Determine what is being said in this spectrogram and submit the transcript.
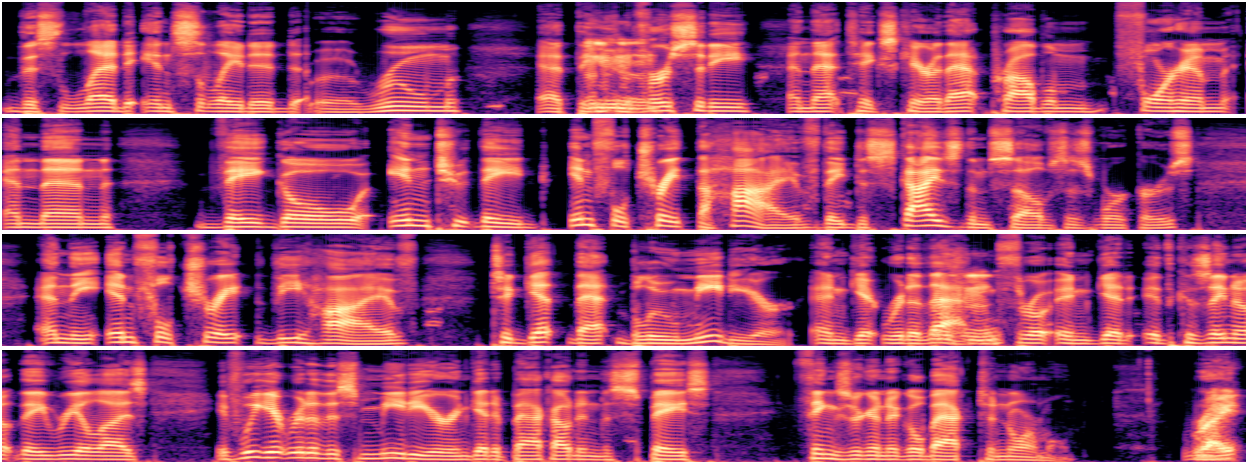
this lead insulated uh, room at the Mhm. university, and that takes care of that problem for him. And then they go into they infiltrate the hive. They disguise themselves as workers, and they infiltrate the hive to get that blue meteor and get rid of that and throw and get it because they know they realize if we get rid of this meteor and get it back out into space, things are going to go back to normal right?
